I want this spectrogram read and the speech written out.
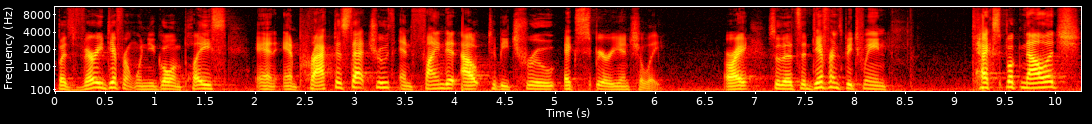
But it's very different when you go in place and, and practice that truth and find it out to be true experientially. All right? So that's a difference between textbook knowledge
